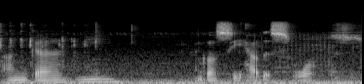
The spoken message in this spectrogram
unguard me. I'm gonna see how this works.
